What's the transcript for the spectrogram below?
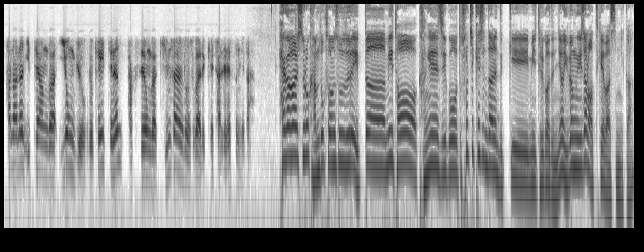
하나는 이태양과 이용규, 그리고 KT는 박세용과 김사현 선수가 이렇게 자리를 했습니다. 해가 갈수록 감독 선수들의 입담이 더 강해지고 또 솔직해진다는 느낌이 들거든요. 유병민 기자는 어떻게 봤습니까?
